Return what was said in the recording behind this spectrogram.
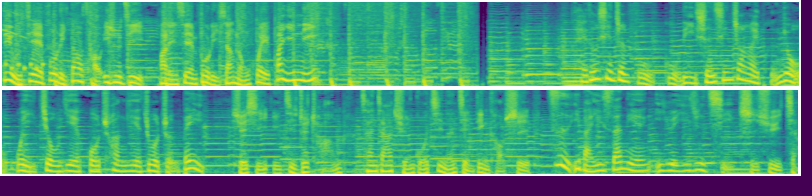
第五届富里稻草艺术季，花莲县富里乡农会欢迎你。台东县政府鼓励身心障碍朋友为就业或创业做准备。学习一技之长，参加全国技能检定考试。自一百一十三年一月一日起，持续奖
